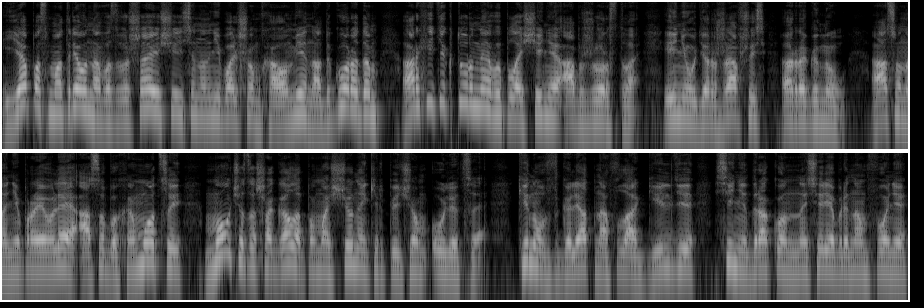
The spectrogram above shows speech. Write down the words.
я посмотрел на возвышающееся на небольшом холме над городом архитектурное воплощение обжорства и, не удержавшись, рыгнул. Асуна, не проявляя особых эмоций, молча зашагала по мощенной кирпичом улице. Кинув взгляд на флаг гильдии, синий дракон на серебряном фоне,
